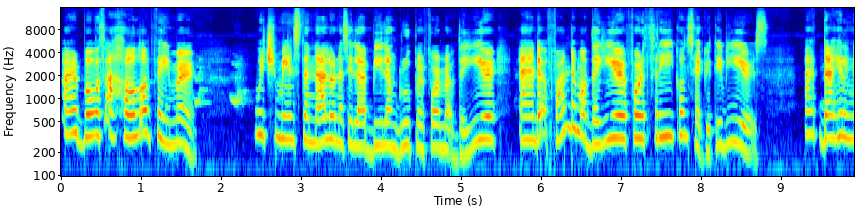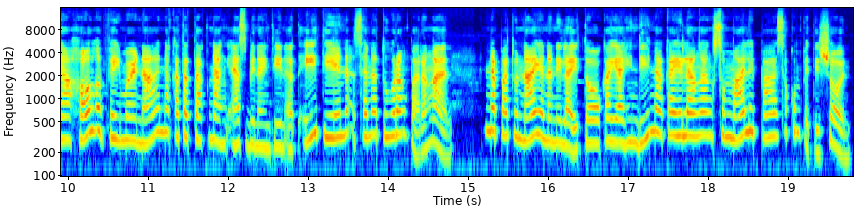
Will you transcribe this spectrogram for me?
are both a Hall of Famer which means nanalo na sila bilang Group Performer of the Year and Fandom of the Year for three consecutive years. At dahil nga Hall of Famer na nakatatak na ang SB19 at 18 sa naturang parangal, napatunayan na nila ito kaya hindi na kailangang sumali pa sa kompetisyon.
